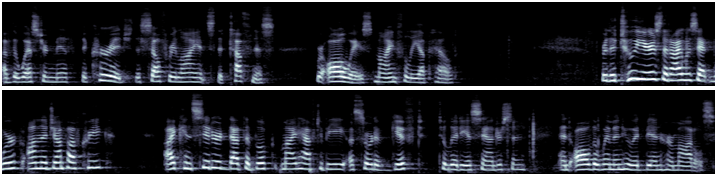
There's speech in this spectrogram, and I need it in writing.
of the Western myth, the courage, the self reliance, the toughness, were always mindfully upheld. For the two years that I was at work on the Jump Off Creek, I considered that the book might have to be a sort of gift to Lydia Sanderson and all the women who had been her models.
